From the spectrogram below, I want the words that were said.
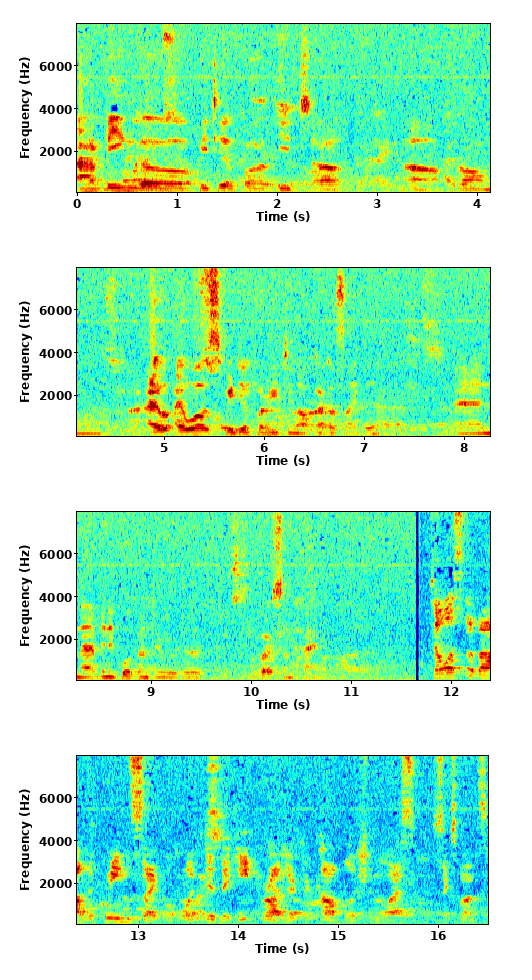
I have been the PTL for Heat uh, uh, from I, I was PTL for Heat in Ocata cycle, and I've been a co-contributor for quite some time. Tell us about the Queen cycle. What did the HEAT project accomplish in the last six months?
